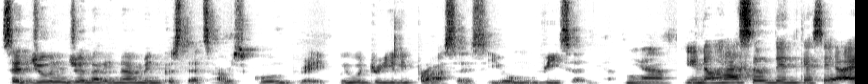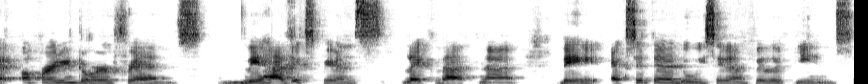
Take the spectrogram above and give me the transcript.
sa June, July namin because that's our school break. We would really process yung visa niya. Yeah. You know, hassle din kasi, I, according to her friends, they had experience like that na they exited, uwi sila ng Philippines.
